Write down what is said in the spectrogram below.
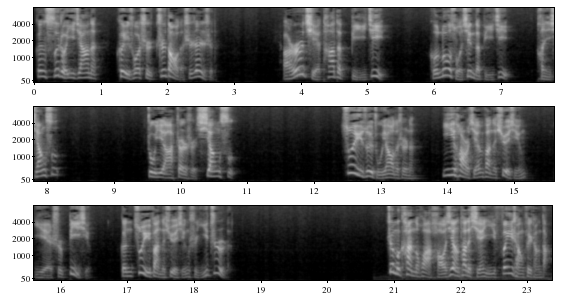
跟死者一家呢可以说是知道的，是认识的。而且他的笔记和勒索信的笔记很相似。注意啊，这是相似。最最主要的是呢，一号嫌犯的血型也是 B 型，跟罪犯的血型是一致的。这么看的话，好像他的嫌疑非常非常大。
